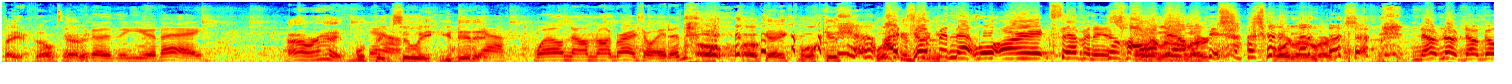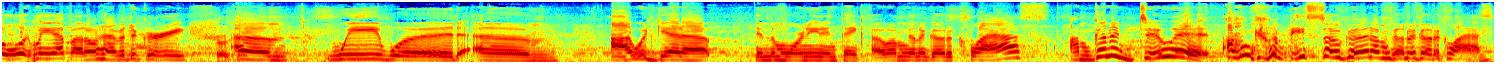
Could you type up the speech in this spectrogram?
Fayetteville, to go to the U of A. All right. Well, Yeah. Pig Sooie, you did it. Yeah. Well, no, I'm not graduated. Oh, okay. We'll, con- we'll I jump in that little RX-7 and haul Spoiler down. the alert. Spoiler alert. no, no, don't go look me up. I don't have a degree. Okay. Um, we would, um, I would get up in the morning and think, oh, I'm going to go to class. I'm going to do it. I'm going to be so good. I'm going to go to class.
